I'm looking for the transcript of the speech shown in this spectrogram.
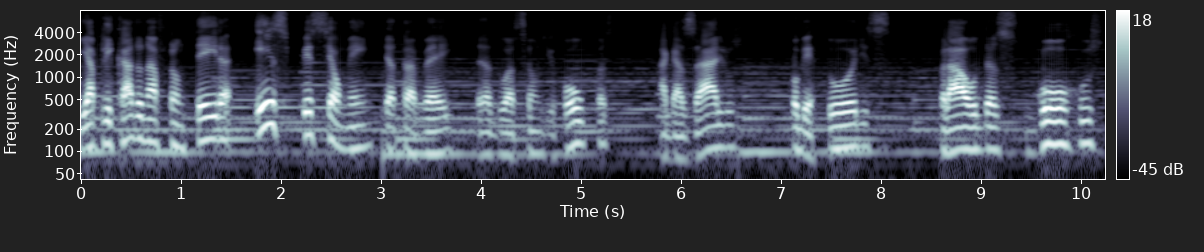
e aplicado na fronteira, especialmente através da doação de roupas, agasalhos, cobertores, fraldas, gorros,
